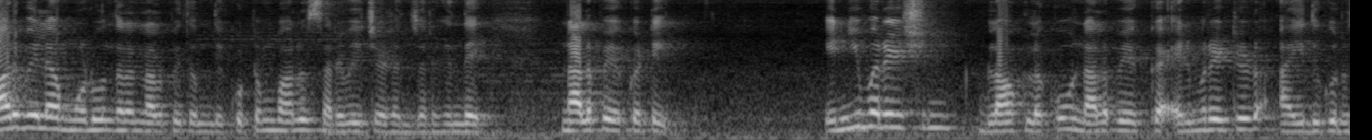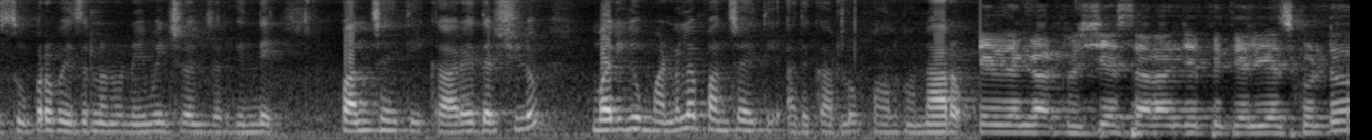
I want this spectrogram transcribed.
ఆరు వేల మూడు వందల నలభై తొమ్మిది కుటుంబాలు సర్వే చేయడం జరిగింది. నలభై ఒకటి ఎన్యూమరేషన్ బ్లాకులకు నలభై ఒక్క ఎన్యుమరేటెడ్ ఐదుగురు సూపర్వైజర్లను నియమించడం జరిగింది. పంచాయతీ కార్యదర్శులు మరియు మండల పంచాయతీ అధికారులు పాల్గొన్నారు. ఏ విధంగా కృషి చేస్తారని చెప్పి తెలియజేసుకుంటూ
